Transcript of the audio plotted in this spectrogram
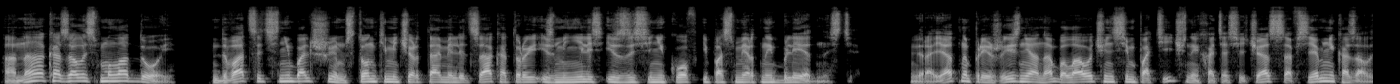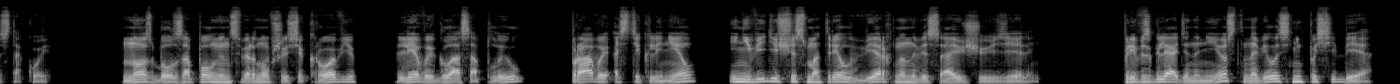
Она оказалась молодой, двадцать с небольшим, с тонкими чертами лица, которые изменились из-за синяков и посмертной бледности. Вероятно, при жизни она была очень симпатичной, хотя сейчас совсем не казалась такой. Нос был заполнен свернувшейся кровью, левый глаз оплыл, правый остекленел и невидяще смотрел вверх на нависающую зелень. При взгляде на нее становилось не по себе.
